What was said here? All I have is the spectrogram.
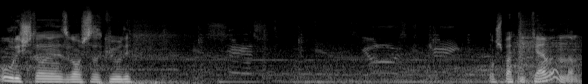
Úristen, nagyon izgalmas ez a küldi. Most már ki kell mennem?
